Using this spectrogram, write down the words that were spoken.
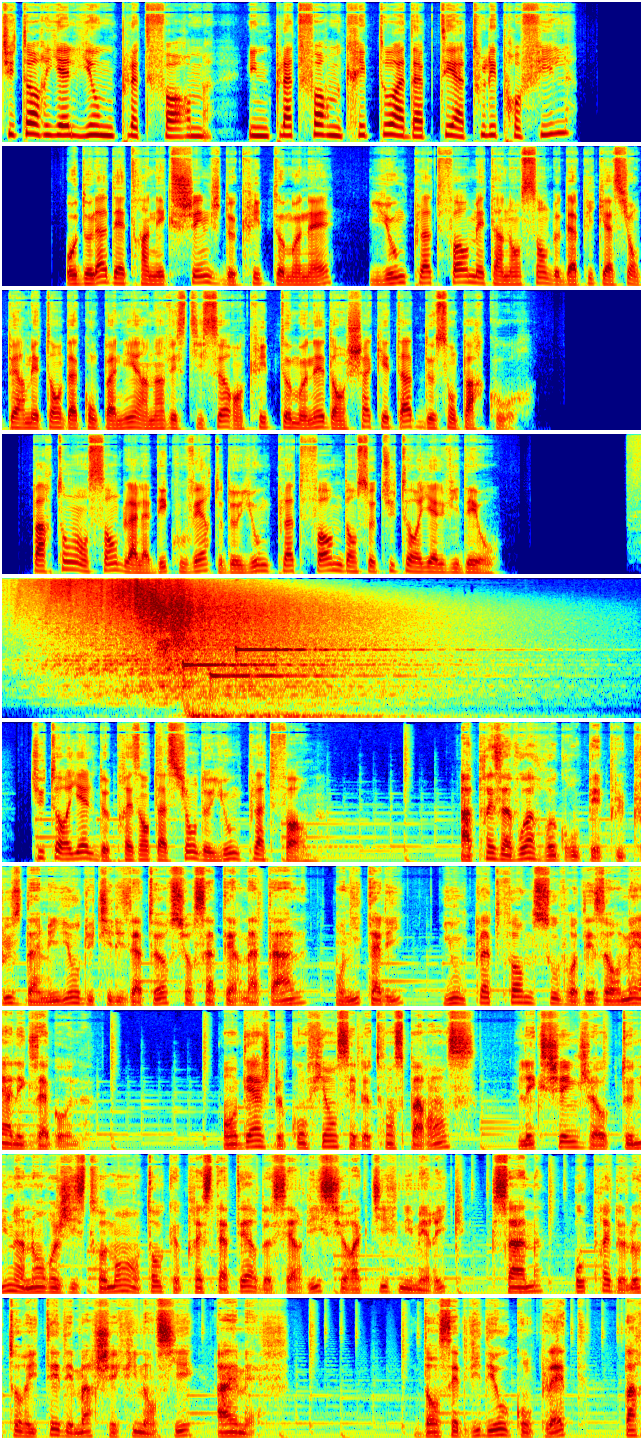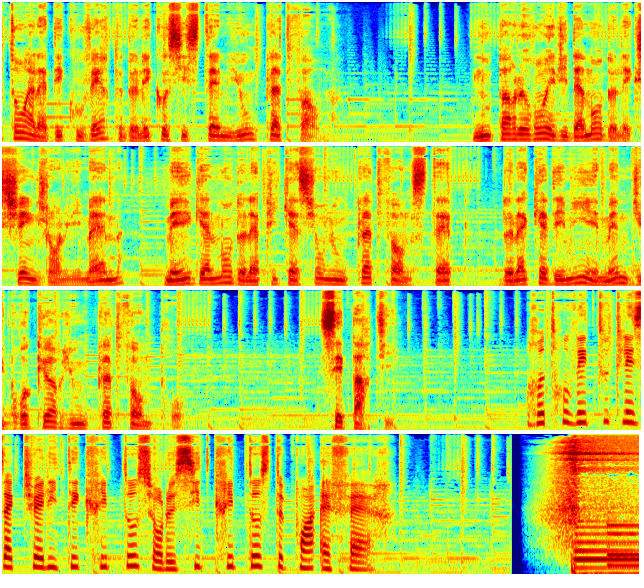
Tutoriel Young Platform, une plateforme crypto adaptée à tous les profils Au-delà d'être un exchange de crypto-monnaies, Young Platform est un ensemble d'applications permettant d'accompagner un investisseur en crypto-monnaie dans chaque étape de son parcours. Partons ensemble à la découverte de Young Platform dans ce tutoriel vidéo. Tutoriel de présentation de Young Platform. Après avoir regroupé plus plus d'un million d'utilisateurs sur sa terre natale, en Italie, Young Platform s'ouvre désormais à l'Hexagone. En gage de confiance et de transparence, l'exchange a obtenu un enregistrement en tant que prestataire de services sur actifs numériques, XAN, auprès de l'autorité des marchés financiers, AMF. Dans cette vidéo complète, partons à la découverte de l'écosystème Young Platform. Nous parlerons évidemment de l'exchange en lui-même, mais également de l'application Young Platform Step, de l'académie et même du broker Young Platform Pro. C'est parti. Retrouvez toutes les actualités crypto sur le site cryptost.fr.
